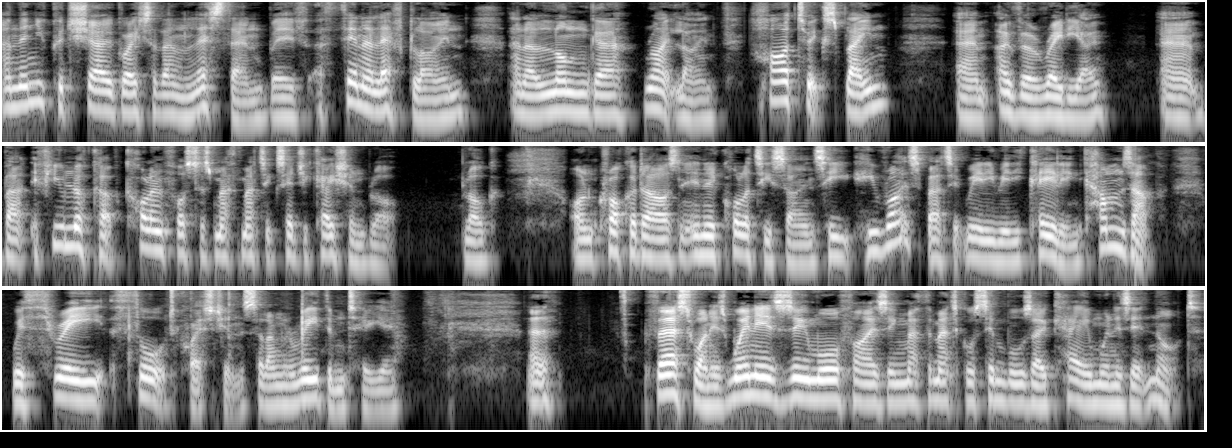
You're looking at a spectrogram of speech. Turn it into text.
And then you could show greater than and less than with a thinner left line and a longer right line. Hard to explain um, over radio, uh, but if you look up Colin Foster's mathematics education blog, blog on crocodiles and inequality signs, he, he writes about it really, really clearly and comes up with three thought questions. So I'm going to read them to you. Uh, first one is when is zoomorphizing mathematical symbols okay and when is it not?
